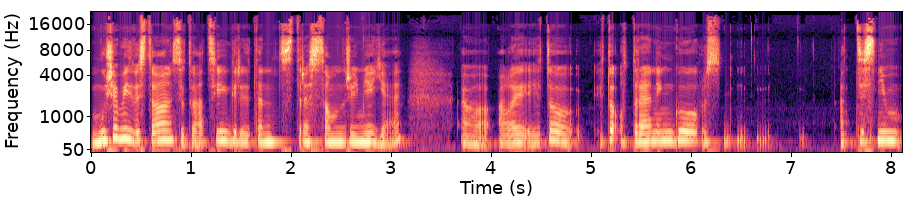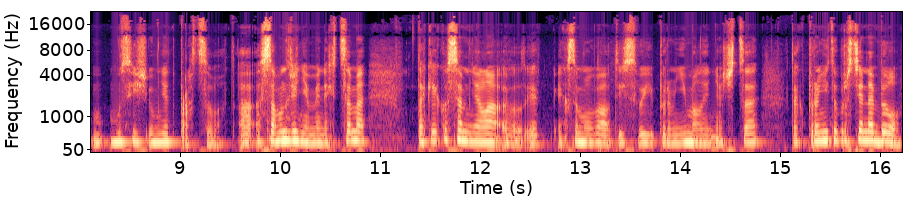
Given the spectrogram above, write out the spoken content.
může být vystaven situací, kdy ten stres samozřejmě je, uh, ale je to, je to o tréninku, prostě a ty s ním musíš umět pracovat. A, a samozřejmě my nechceme, tak jako jsem měla, jak, jak jsem mluvila o té své první malinačce, tak pro ní to prostě nebylo.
